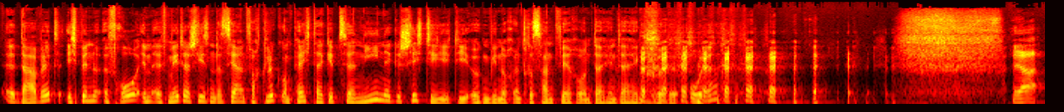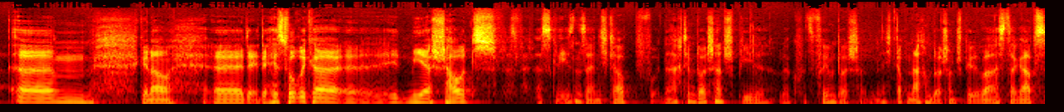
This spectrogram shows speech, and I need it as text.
Äh, David, ich bin froh im Elfmeterschießen, das ist ja einfach Glück und Pech. Da gibt es ja nie eine Geschichte, die, irgendwie noch interessant wäre und dahinter hängen würde, oder? Ja, ähm, genau. Äh, der, der, Historiker äh, in mir schaut, das gewesen sein? Ich glaube, nach dem Deutschlandspiel oder kurz vor dem Deutschland, ich glaube, nach dem Deutschlandspiel war es, da gab es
